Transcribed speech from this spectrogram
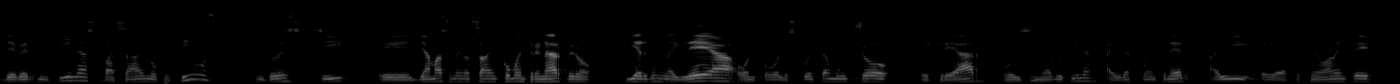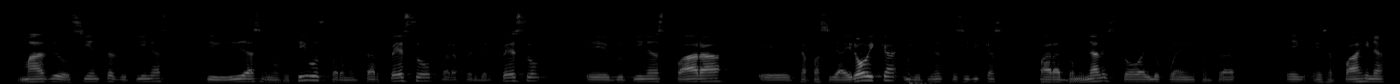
de ver rutinas basadas en objetivos. Entonces, si eh, ya más o menos saben cómo entrenar, pero pierden la idea o, les cuesta mucho crear o diseñar rutinas, ahí las pueden tener. Hay aproximadamente más de 200 rutinas divididas en objetivos para aumentar peso, para perder peso, eh, rutinas para eh, capacidad aeróbica y rutinas específicas para abdominales. Todo ahí lo pueden encontrar en esa página.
